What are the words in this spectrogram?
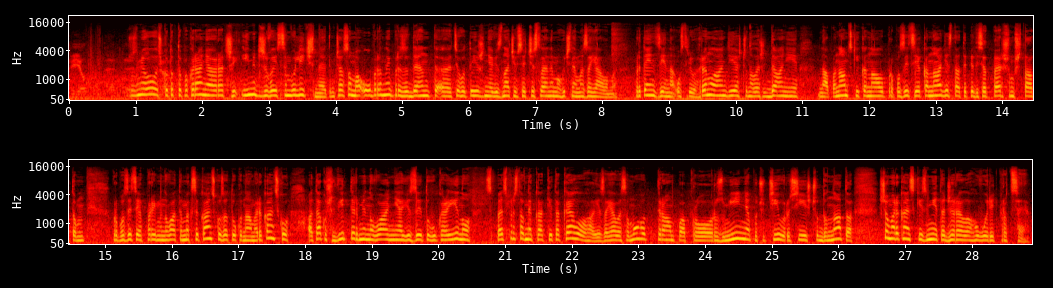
Зрозуміло, Олечко, тобто покарання радше іміджеве і символічне. Тим часом обраний президент е, цього тижня відзначився численними гучними заявами. Претензії на острів Гренландія, що належить Данії, на Панамський канал, пропозиція Канаді стати 51-м штатом, пропозиція перейменувати мексиканську затоку на американську, а також відтермінування візиту в Україну спецпредставника Кіта Келога і заяви самого Трампа про розуміння почуттів Росії щодо НАТО. Що американські змі та джерела говорять про це?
